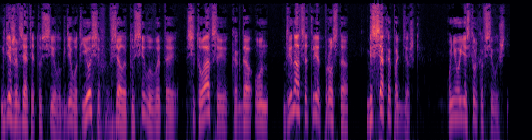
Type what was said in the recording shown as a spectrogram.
где же взять эту силу? Где вот Иосиф взял эту силу в этой ситуации, когда он 12 лет просто без всякой поддержки. У него есть только Всевышний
